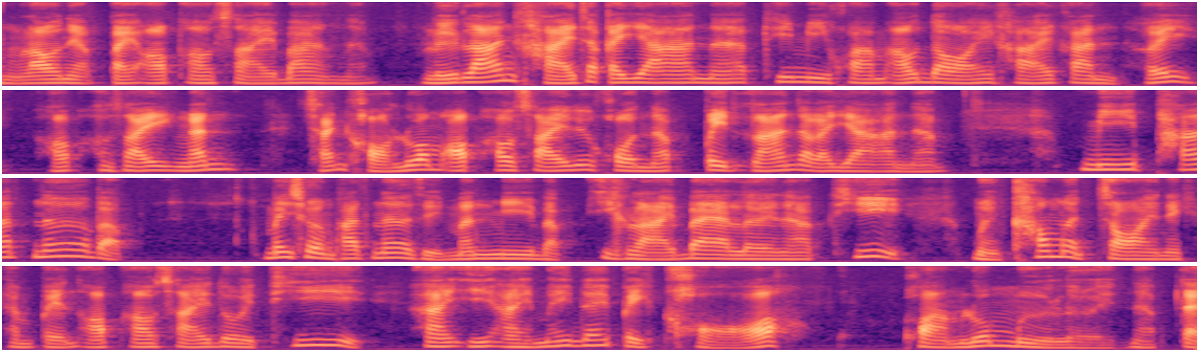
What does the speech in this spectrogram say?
ของเราเนี่ยไป Opt Outside บ้างนะ หรือร้านขายจักรยานนะครับ ที่มีความ outdoor ให้ขายกัน เฮ้ย Opt Outside งั้น ฉันขอร่วม Opt Outside ด้วยคนนะปิดร้านจักรยานนะมี partner แบบไม่เชิง partner สิ มันมีแบบอีกหลายแบรนด์เลยนะครับ ที่เหมือนเข้ามาจอยในแคมเปญ Opt Outside โดยที่ REI ไม่ได้ไปขอความร่วมมือเลยนะครับ แต่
